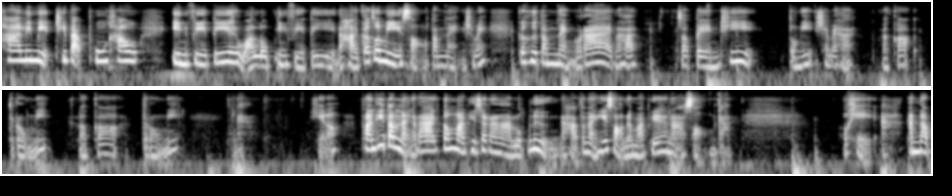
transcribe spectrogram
ค่าลิมิตที่แบบพุ่งเข้า infinity หรือว่าลบ infinity นะคะก็จะมี 2 ตำแหน่งใช่ไหมก็คือตำแหน่งแรกนะคะ จะเป็นที่ตรงนี้ใช่ไหมคะ แล้วก็ตรงนี้ แล้วก็ตรงนี้โอเคเนาะพันที่ตำแหน่งแรกต้องมาพิจารณาลบหนึ่งนะคะ ตำแหน่งที่ 2 เดี๋ยวมาพิจารณา 2 กัน โอเค อันดับ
